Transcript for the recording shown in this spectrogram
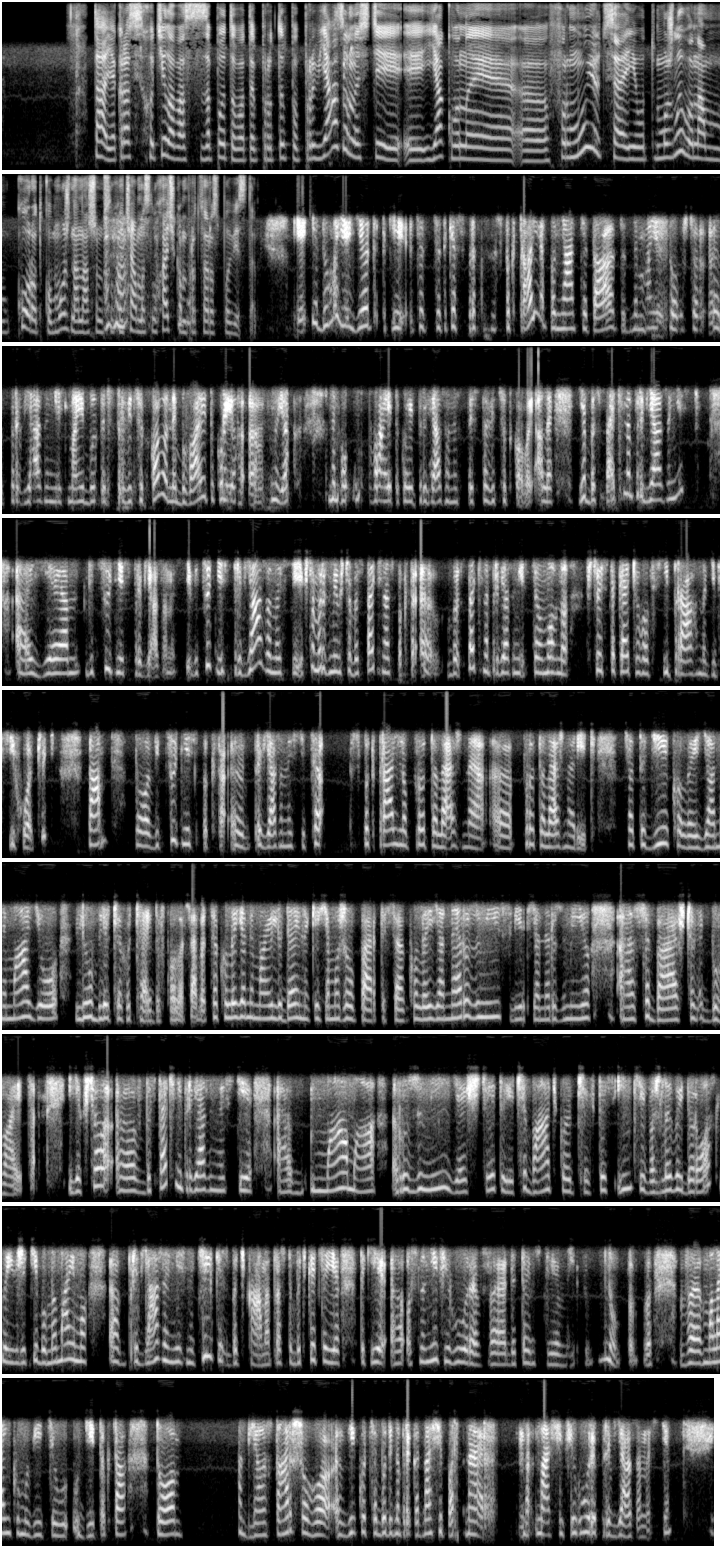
Так, якраз хотіла вас запитувати про типи прив'язаності, е, як вони е, формуються, і от можливо нам коротко можна нашим слухачам і слухачкам про це розповісти. Я, я думаю, є такі це це таке спектральне поняття. Та тут немає того, що е, прив'язаність має бути стовідсотково. Не буває такої, ну як не буває такої прив'язаності стовідсоткової, але є безпечна прив'язаність. Є відсутність прив'язаності. Відсутність прив'язаності, якщо ми розуміємо, що безпечна е, безпечна прив'язаність це умовно щось таке, чого всі прагнуть і всі хочуть, там то відсутність е, прив'язаності це спектрально протилежне, е, протилежна річ. Це тоді, коли я не маю люблячих очей довкола себе. Це коли я не маю людей, на яких я можу опертися, коли я не розумію світ, я не розумію е, себе, що відбувається. І якщо е, в безпечній прив'язаності мама розуміє, щитує, чи батько, чи хтось інший важливий дорослий в житті, бо ми маємо прив'язаність не тільки з батьками, просто батьки це є такі основні фігури в дитинстві ну в маленькому віці у діток, та то для старшого віку це будуть, наприклад, наші партнери. Наші фігури прив'язаності,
